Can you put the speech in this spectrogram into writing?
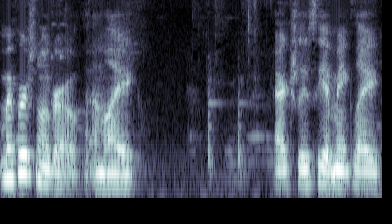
my personal growth and like actually see it make like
